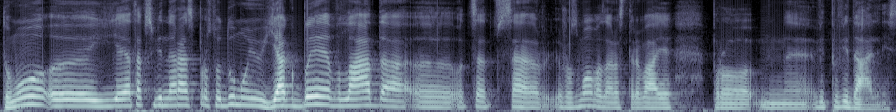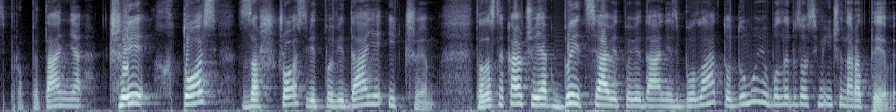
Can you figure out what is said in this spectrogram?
Тому е, я так собі нараз просто думаю, якби влада, е, оце вся розмова зараз триває про е, відповідальність, про питання, чи хтось за щось відповідає і чим. То, власне кажучи, якби ця відповідальність була, то думаю, були б зовсім інші наративи.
